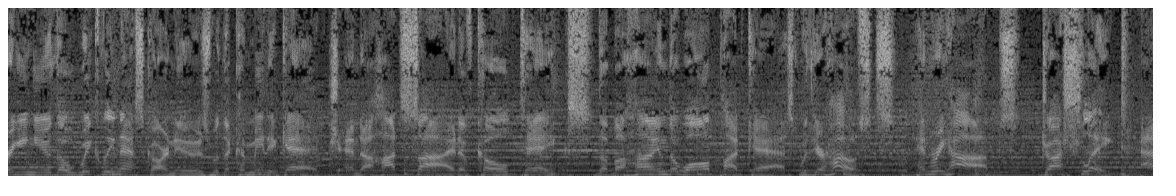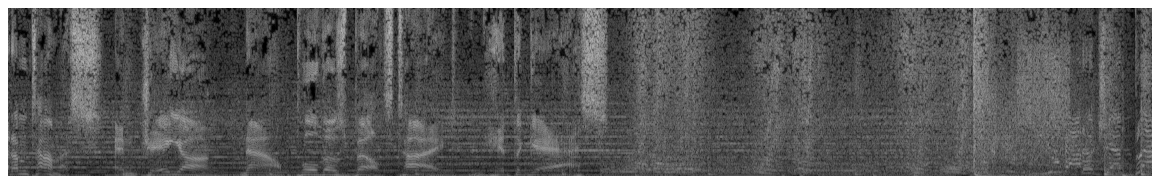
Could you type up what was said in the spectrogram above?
Bringing you the weekly NASCAR news with a comedic edge and a hot side of cold takes. The Behind the Wall podcast with your hosts, Henry Hobbs, Josh Slate, Adam Thomas, and Jay Young. Now pull those belts tight and hit the gas. You got a jet black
